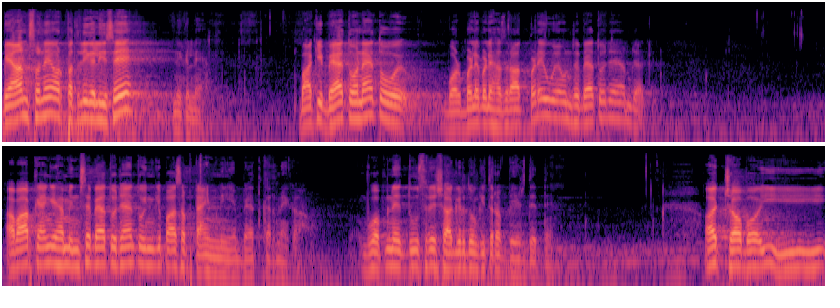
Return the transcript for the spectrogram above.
بیان سنیں اور پتلی گلی سے نکلے باقی بیت ہونا ہے تو بڑے بڑے حضرات پڑے ہوئے ہیں ان سے بیت ہو جائیں جا کے اب آپ کہیں گے ہم ان سے بیت ہو جائیں تو ان کے پاس اب ٹائم نہیں ہے بیت کرنے کا وہ اپنے دوسرے شاگردوں کی طرف بھیج دیتے ہیں اچھا بھائی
